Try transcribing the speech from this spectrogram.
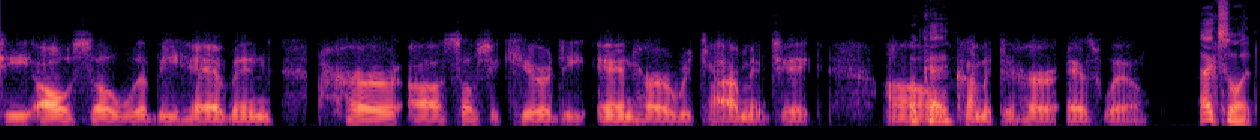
she also will be having her uh, Social Security and her retirement check um, okay. coming to her as well. Excellent.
